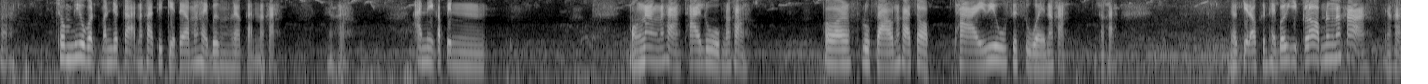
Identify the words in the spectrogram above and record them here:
ค่ะ ชมวิวบรรยากาศนะคะ ที่เกียรติได้เอามาให้เบิ่งแล้วกันนะคะนะคะ อันนี้ก็เป็นหมองนั่งนะคะถ่ายรูปนะคะ พอลูกสาวนะคะ สอบถ่ายวิวสวยๆนะคะนะคะเดี๋ยวเกดเอาขึ้นให้เบิ้งอีกรอบนึงนะคะเนี่ยค่ะ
